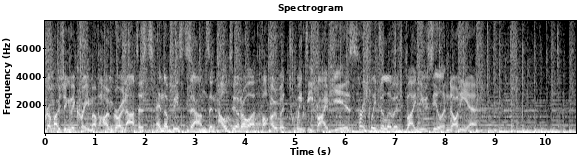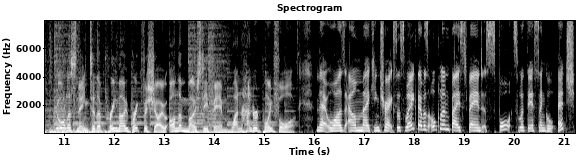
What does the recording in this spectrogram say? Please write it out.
Promoting the cream of homegrown artists and the best sounds in Aotearoa for over 25 years. Freshly delivered by New Zealand On Air. You're listening to the Primo Breakfast Show on the Most FM 100.4. That was our making tracks this week. That was Auckland based band Sports with their single Itch,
